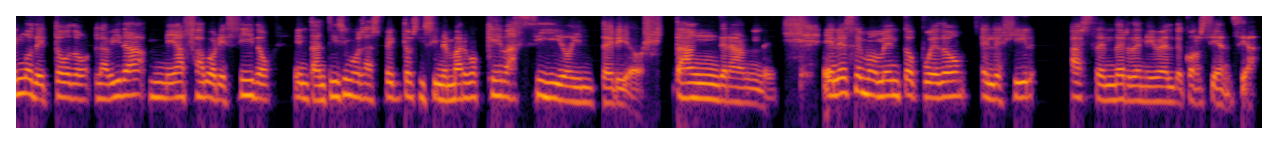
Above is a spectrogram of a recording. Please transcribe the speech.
tengo de todo, la vida me ha favorecido en tantísimos aspectos y sin embargo, qué vacío interior tan grande. En ese momento puedo elegir ascender de nivel de conciencia.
